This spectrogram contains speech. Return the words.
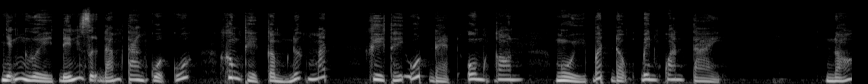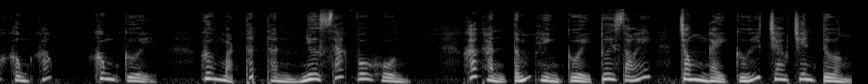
Những người đến dự đám tang của quốc không thể cầm nước mắt khi thấy út đẹp ôm con ngồi bất động bên quan tài. Nó không khóc, không cười, gương mặt thất thần như xác vô hồn, khác hẳn tấm hình cười tươi rói trong ngày cưới treo trên tường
